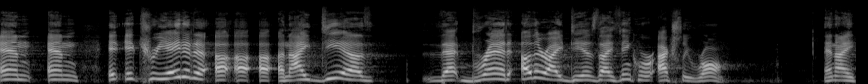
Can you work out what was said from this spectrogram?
and, and it, it created a, a, a, an idea that bred other ideas that I think were actually wrong. And I,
